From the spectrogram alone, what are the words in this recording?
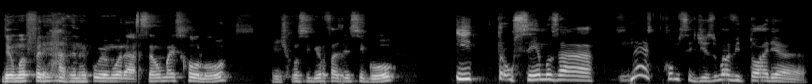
deu uma freada na comemoração, mas rolou. A gente conseguiu fazer esse gol e trouxemos a, né, como se diz, uma vitória,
